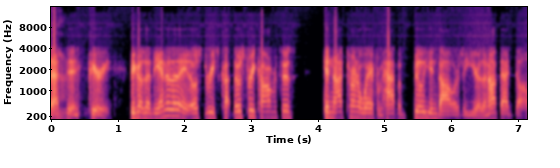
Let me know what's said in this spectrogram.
That's Yeah. it. Period. Because at the end of the day, those three those three conferences cannot turn away from half a billion dollars a year. They're not that dumb.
